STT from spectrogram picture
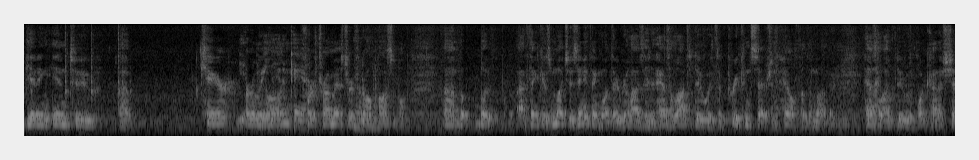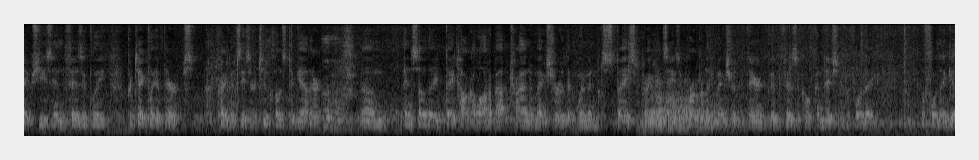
getting into uh, care Yeah, early prenatal on, care. first trimester, if at all possible. Um, But, but I think as much as anything, what they realize is it has a lot to do with the preconception health of the mother. It Has a lot to do with what kind of shape she's in physically, particularly if their pregnancies are too close together. Um, And so they, they talk a lot about trying to make sure that women space pregnancies appropriately, make sure that they're in good physical condition before they, before they get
